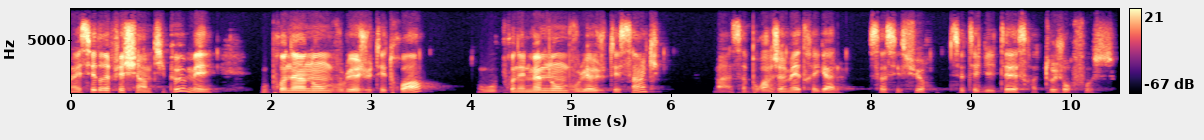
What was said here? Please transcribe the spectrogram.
On va essayer de réfléchir un petit peu, mais vous prenez un nombre, vous lui ajoutez 3, ou vous prenez le même nombre, vous lui ajoutez 5, bah, ça pourra jamais être égal. Ça c'est sûr, cette égalité sera toujours fausse.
